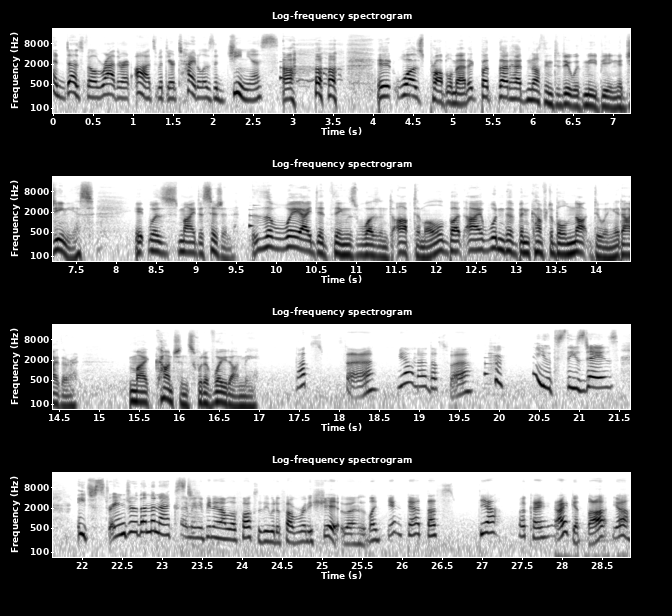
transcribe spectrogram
It does feel rather at odds with your title as a genius. it was problematic, but that had nothing to do with me being a genius. It was my decision. The way I did things wasn't optimal, but I wouldn't have been comfortable not doing it either. My conscience would have weighed on me. That's fair. Yeah, no, that's fair. Hmm. Youths these days, each stranger than the next. I mean, if he didn't have the foxes, he would have felt really shit. Like, yeah, that's yeah, okay, I get that. Yeah.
